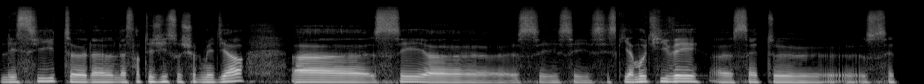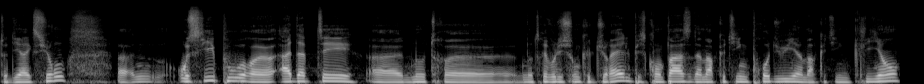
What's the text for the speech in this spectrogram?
les sites, euh, la, stratégie social media, euh, c'est ce qui a motivé cette, cette direction. aussi pour adapter notre, notre évolution culturelle, puisqu'on passe d'un marketing produit à un marketing client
